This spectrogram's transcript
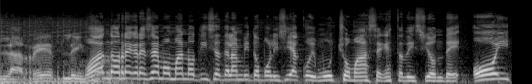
La red le Cuando regresemos, más noticias del ámbito policíaco y mucho más en esta edición de hoy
